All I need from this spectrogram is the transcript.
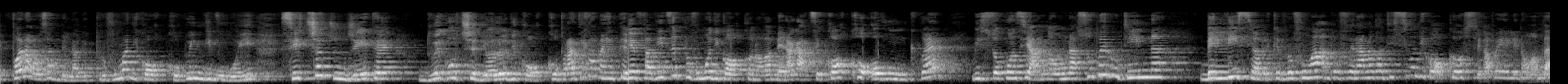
e poi la cosa bella che profuma di cocco, quindi voi se ci aggiungete due gocce di olio di cocco, praticamente enfatizza il profumo di cocco, no? Vabbè ragazze, cocco ovunque, vi sto consigliando una super routine bellissima perché profuma, profumeranno tantissimo di cocco i vostri capelli, no? Vabbè.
